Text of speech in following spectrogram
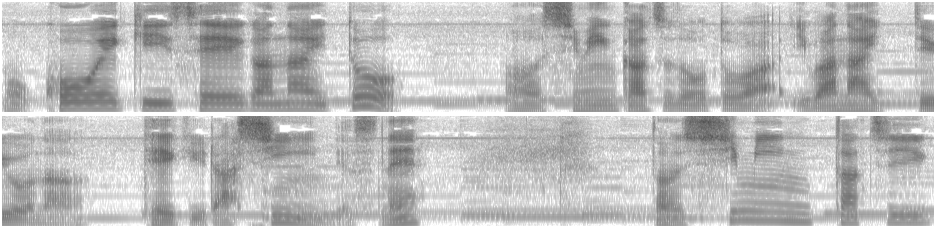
もう公益性がないと市民活動とは言わないっていうような定義らしいんですね。多分市民たち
